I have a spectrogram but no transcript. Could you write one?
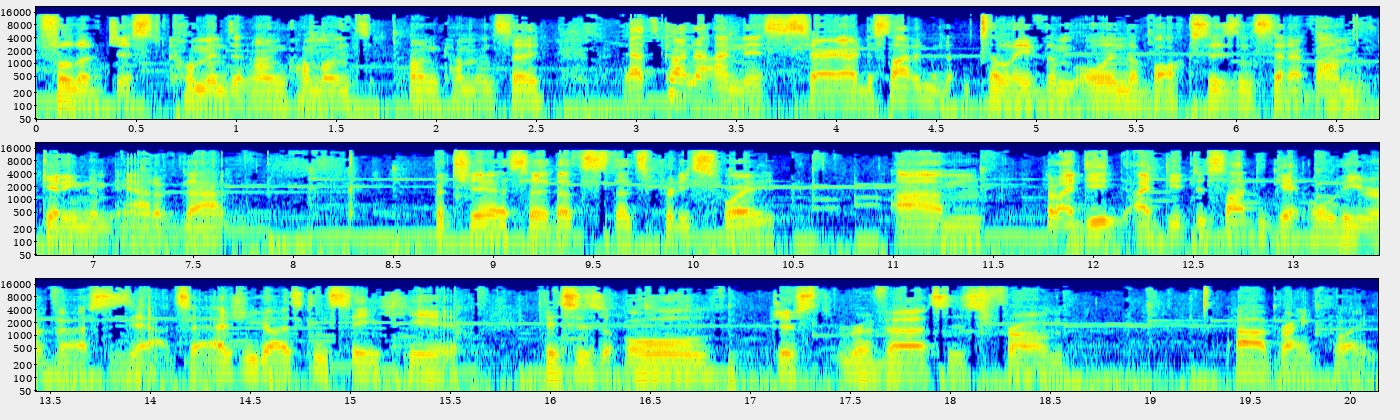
full of just commons and uncommons uncommons. So that's kind of unnecessary. I decided to leave them all in the boxes instead of um, getting them out of that. But yeah so that's that's pretty sweet. Um, but I did I did decide to get all the reverses out. So as you guys can see here this is all just reverses from uh, Breakpoint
